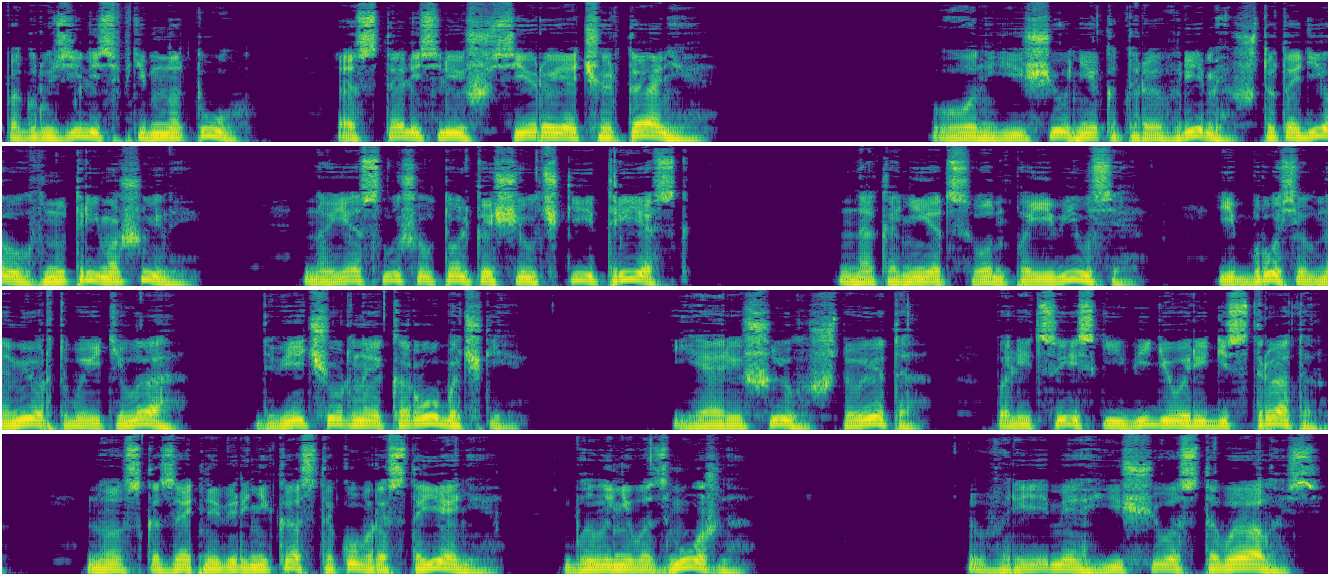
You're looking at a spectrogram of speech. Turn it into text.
погрузились в темноту, остались лишь серые очертания. Он еще некоторое время что-то делал внутри машины, но я слышал только щелчки и треск. Наконец он появился и бросил на мертвые тела две черные коробочки. Я решил, что это полицейский видеорегистратор, но сказать наверняка с такого расстояния было невозможно. Время еще оставалось.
